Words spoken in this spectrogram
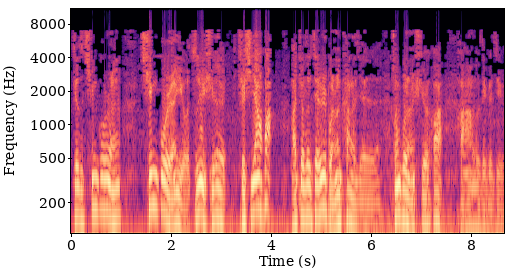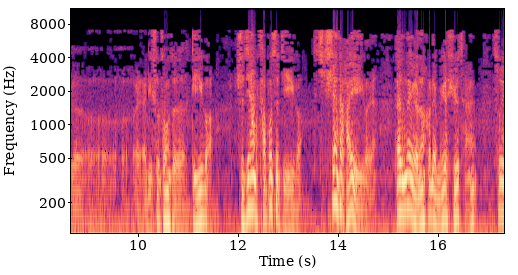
就是清国人，清国人有志于学学西洋画啊，觉得在日本人看了这中国人学画，好像是这个这个呃李叔同是第一个，实际上他不是第一个，现在还有一个人，但是那个人后来没有学成，所以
